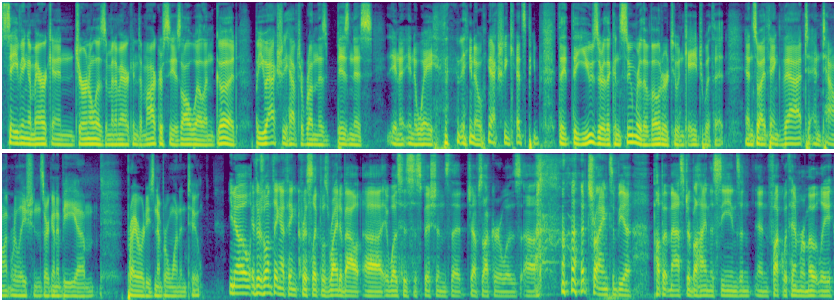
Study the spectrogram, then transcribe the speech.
saving American journalism and American democracy is all well and good, but you actually have to run this business in a, in a way that you know actually gets people the the user, the consumer, the voter to engage with it. And so I think that and talent relations are going to be um, priorities number one and two. You know, if there's one thing I think Chris Licht was right about, uh, it was his suspicions that Jeff Zucker was uh, trying to be a puppet master behind the scenes and, and fuck with him remotely.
